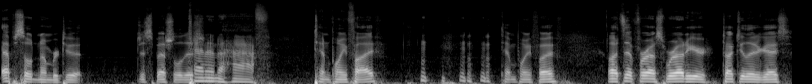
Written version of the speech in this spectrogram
episode number to it. Just special edition. Ten and a half. 10.5. 10.5. Well, that's it for us. We're out of here. Talk to you later, guys.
